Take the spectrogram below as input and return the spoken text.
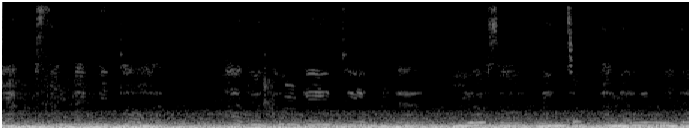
약 300m 앞 파도 톨게이트입니다. 이어서 왼쪽 방향입니다.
